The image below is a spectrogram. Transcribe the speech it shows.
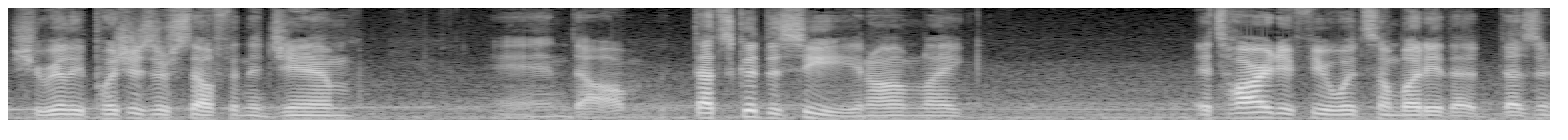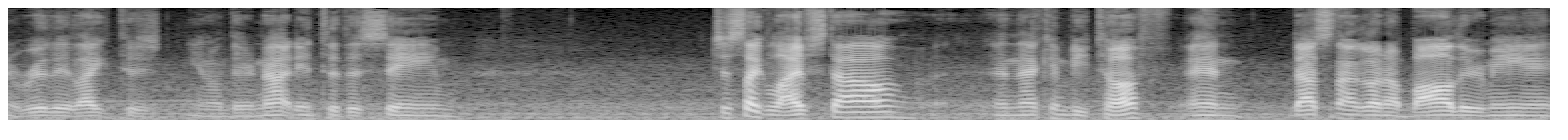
she really pushes herself in the gym, and um, that's good to see. You know, I'm like, it's hard if you're with somebody that doesn't really like to. You know, they're not into the same, just like lifestyle, and that can be tough. And that's not gonna bother me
